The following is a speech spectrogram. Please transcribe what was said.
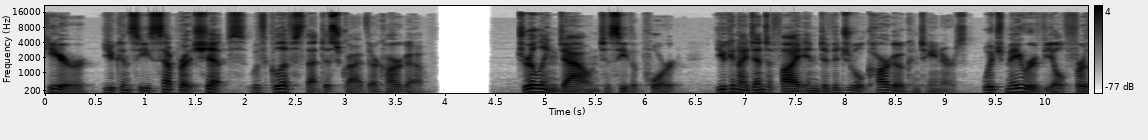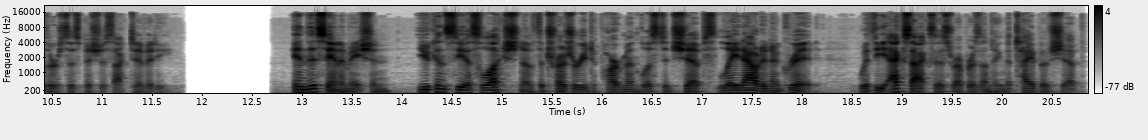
Here, you can see separate ships with glyphs that describe their cargo. Drilling down to see the port, you can identify individual cargo containers, which may reveal further suspicious activity. In this animation, you can see a selection of the Treasury Department listed ships laid out in a grid, with the x-axis representing the type of ship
